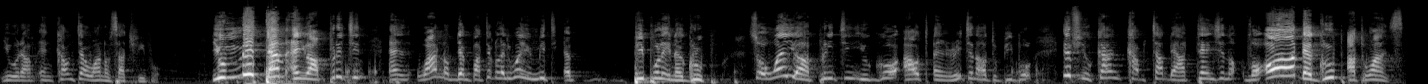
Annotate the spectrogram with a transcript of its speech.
you would have encountered one of such people. You meet them and you are preaching, and one of them, particularly when you meet uh, people in a group. So when you are preaching, you go out and reaching out to people. If you can't capture the attention of all the group at once,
